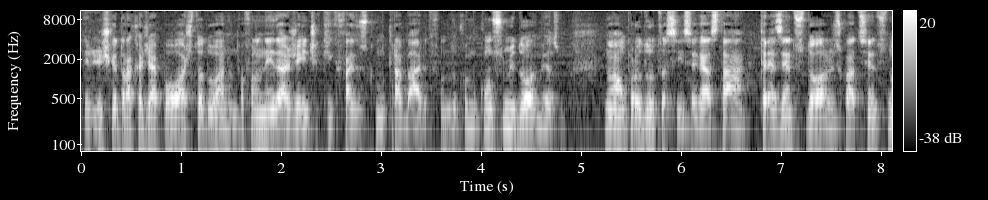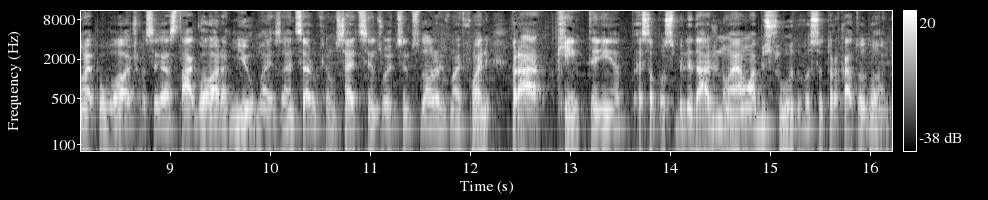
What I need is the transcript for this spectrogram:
tem gente que troca de Apple Watch todo ano. Não tô falando nem da gente aqui que faz isso como trabalho, tô falando como consumidor mesmo. Não é um produto assim, você gastar 300 dólares, 400 no Apple Watch, você gastar agora mil, mas antes era o que? Uns 700, 800 dólares no iPhone. Para quem tem essa possibilidade, não é um absurdo você trocar todo ano.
